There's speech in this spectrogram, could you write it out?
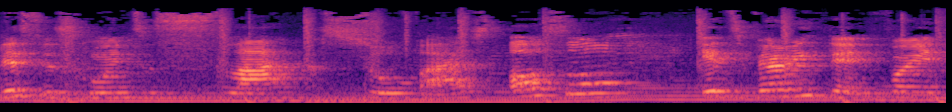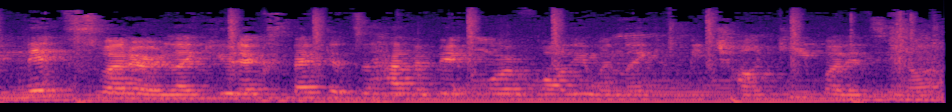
this is going to slack so fast. Also it's very thin for a knit sweater. Like you'd expect it to have a bit more volume and like be chunky but it's not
